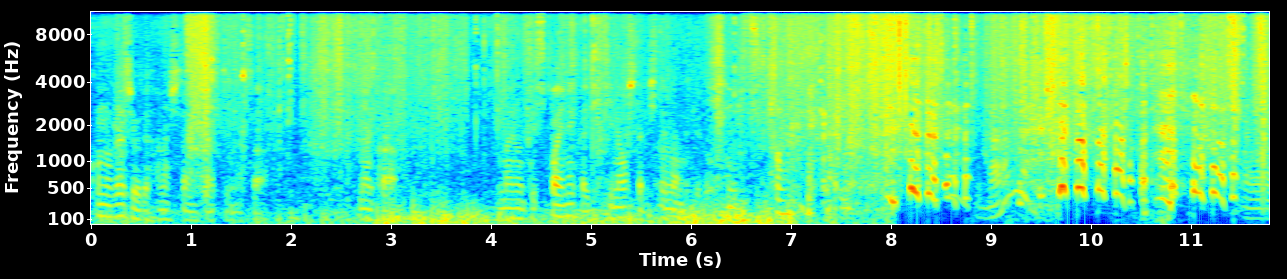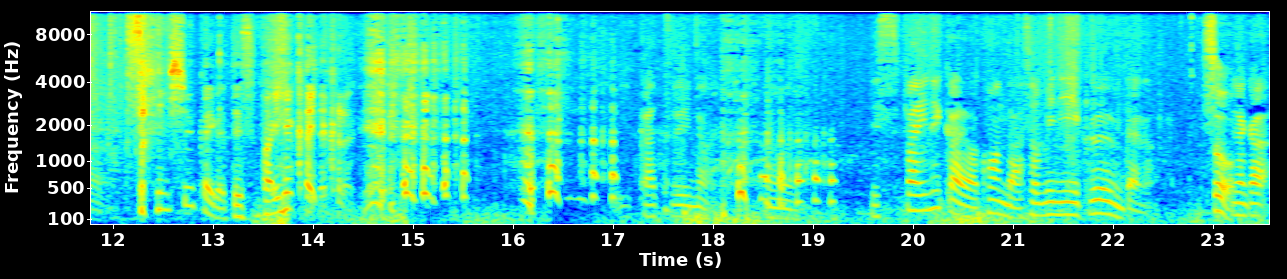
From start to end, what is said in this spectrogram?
このラジオで話したのかっていうのはさなんか前のデスパイネ会聞き直したりしてたんだけど、なんだ。よ最終回がデスパイネ会だから。ねいかついな。うん。でスパイネ会は今度遊びに行くみたいな。そう。なんか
